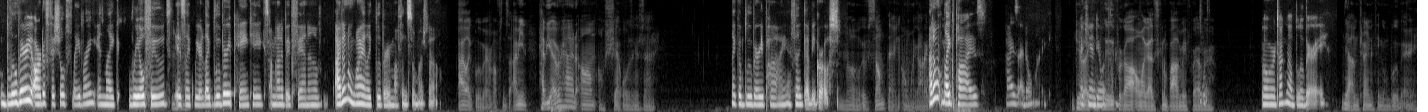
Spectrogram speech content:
blueberry artificial flavoring in like real foods is Mhm. like weird. Like blueberry pancakes, I'm not a big fan of. I don't know why I like blueberry muffins so much though. I like blueberry muffins. I mean, have you ever had um? Oh shit! What was I gonna say? Like a blueberry pie. I feel like that'd be gross. No, it was something. Oh my god! I don't like pies. Pies I don't like. Dude, I can't deal with completely forgot. Oh my god, it's gonna bother me forever. Well, we were talking about blueberry. Yeah, I'm trying to think of blueberry.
